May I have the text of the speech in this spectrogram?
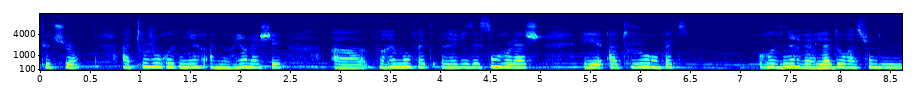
que tu as, à toujours revenir, à ne rien lâcher, à vraiment en fait réviser sans relâche et à toujours en fait revenir vers l'adoration de,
